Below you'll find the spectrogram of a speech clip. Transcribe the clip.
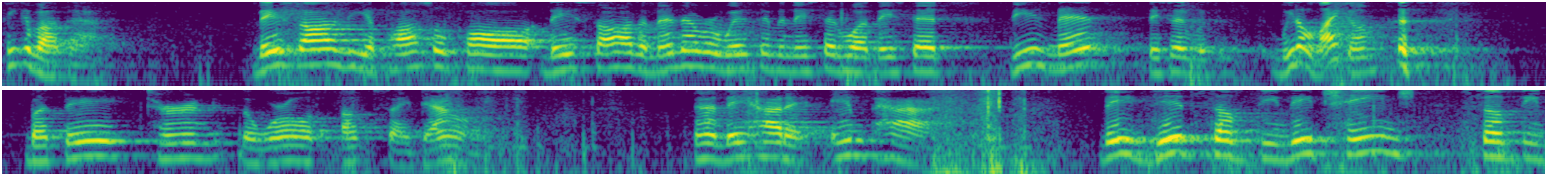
Think about that. They saw the Apostle Paul, they saw the men that were with him, and they said, What? They said, These men, they said, We don't like them, but they turned the world upside down man, they had an impact. They did something, they changed something.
